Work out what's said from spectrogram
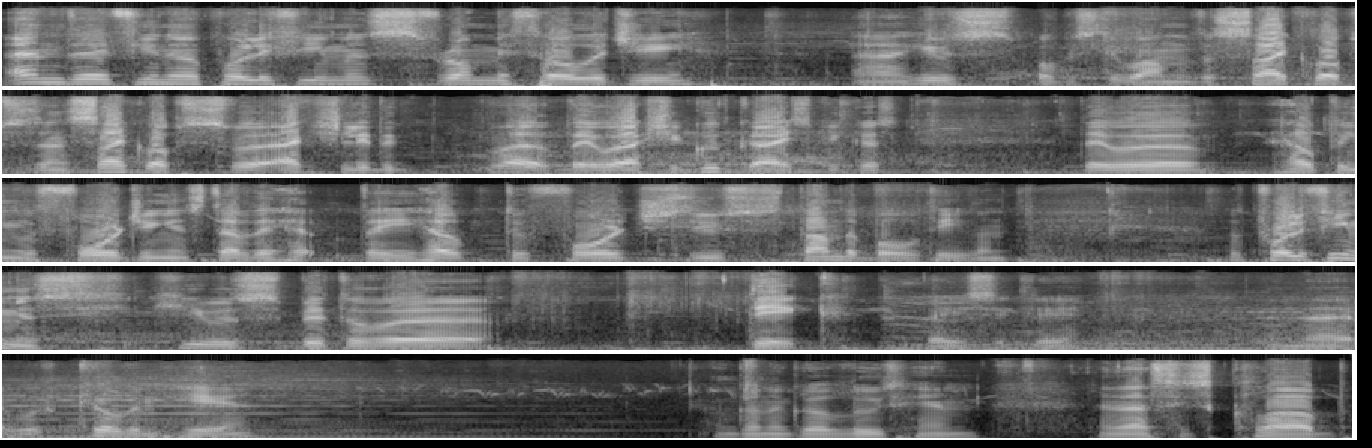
And if you know Polyphemus from mythology, uh, he was obviously one of the Cyclopses, and Cyclopses were actually the well, they were actually good guys because they were helping with forging and stuff. They hel they helped to forge Zeus' Thunderbolt even. But Polyphemus, he was a bit of a dick basically, and uh, we've killed him here. I'm gonna go loot him, and that's his club.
